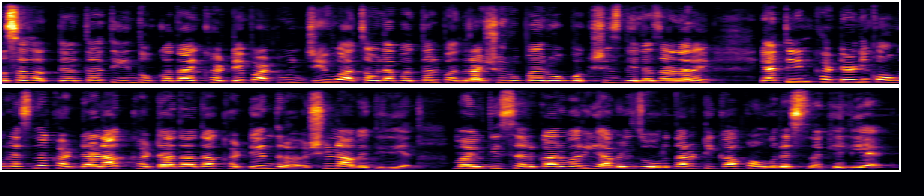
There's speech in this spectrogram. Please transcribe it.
तसंच अत्यंत तीन धोकादायक खड्डे पाठवून जीव वाचवल्याबद्दल पंधराशे रुपये रोख बक्षीस दिलं जाणार आहे. या तीन खड्ड्यांनी काँग्रेसनं खड्डानाथ खड्डादादा खड्डेंद्र अशी नावे दिली आहेत. माहिती सरकारवर यावेळी जोरदार टीका काँग्रेसनं केली आहे.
